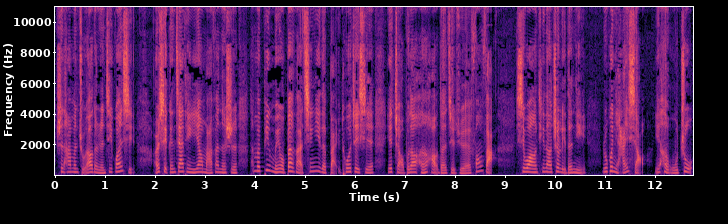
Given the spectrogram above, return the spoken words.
是他们主要的人际关系。而且跟家庭一样麻烦的是，他们并没有办法轻易的摆脱这些，也找不到很好的解决方法。希望听到这里的你，如果你还小，也很无助，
